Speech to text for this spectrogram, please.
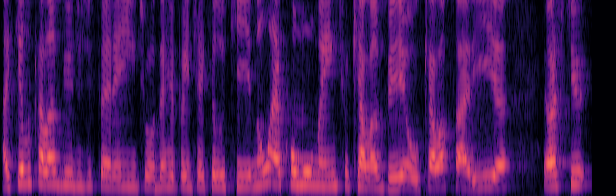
aquilo que ela viu de diferente, ou de repente aquilo que não é comumente o que ela vê, ou o que ela faria. Eu acho que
